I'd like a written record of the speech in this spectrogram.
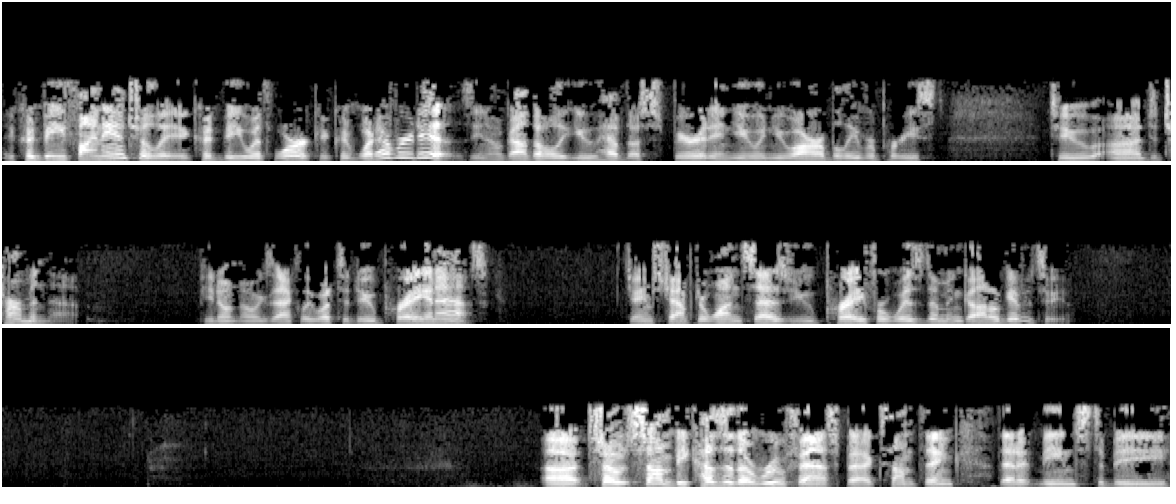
It could be financially. It could be with work. It could whatever it is. You know, God the Holy, you have the Spirit in you, and you are a believer priest to uh, determine that. If you don't know exactly what to do, pray and ask. James chapter one says, "You pray for wisdom, and God will give it to you." Uh, so some, because of the roof aspect, some think that it means to be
